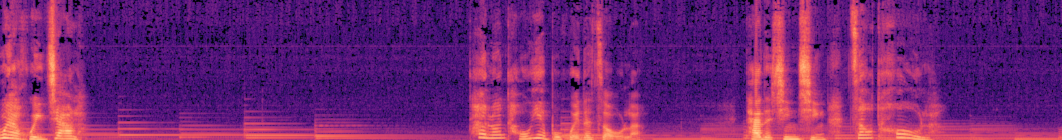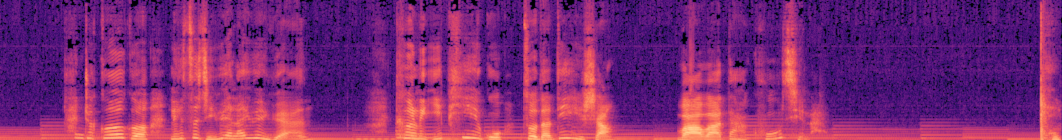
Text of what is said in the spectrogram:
我要回家了。泰伦头也不回的走了，他的心情糟透了。看着哥哥离自己越来越远，特利一屁股坐到地上，哇哇大哭起来。砰！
